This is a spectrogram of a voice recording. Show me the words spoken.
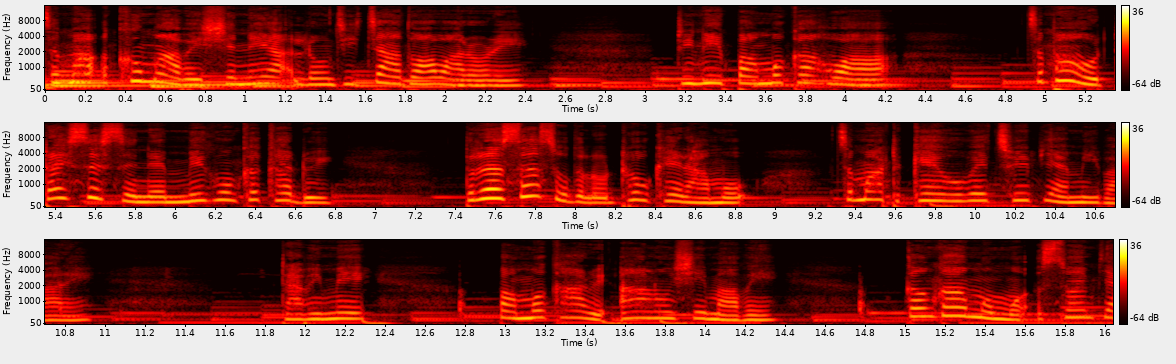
ကျမအခုမှပဲရှင်နေရအလုံးကြီးကြာသွားပါတော့တယ်ဒီနေ့ပါမုတ်ကဟွာကျမကိုတိုက်စစ်စင်တဲ့မိကွန်းခက်ခက်တွေ တရဆက်ဆိုသလိုထုတ်ခဲ့တာမို့ကျမတကယ်ကိုပဲချွေးပြန်မိပါတယ်ဒါပေမဲ့ပါမုတ်ခတွေအားလုံးရှိမှာပဲကောင်းကောင်းမွန်မွန်အစွမ်းပြ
